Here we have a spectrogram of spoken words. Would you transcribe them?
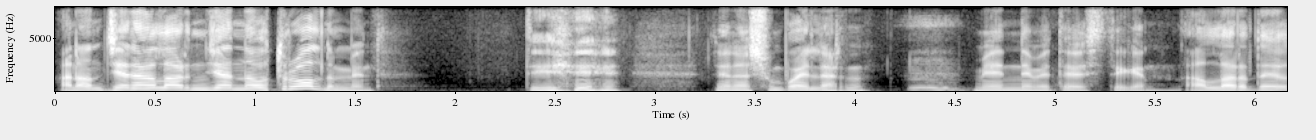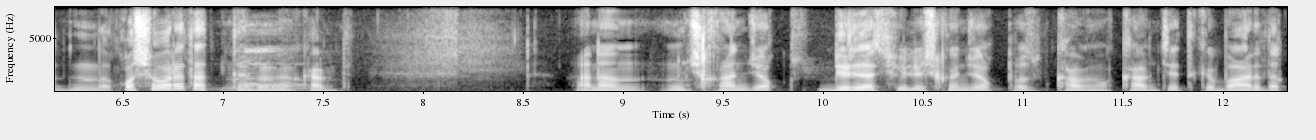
анан жанагылардын жанына отуруп алдым мен тиги жана шумпайлардын мен неметебиз деген. Аларды кошо баратат комитет. Анан унчуккан жок бир да сүйлөшкөн жокпуз комитетке бардык.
